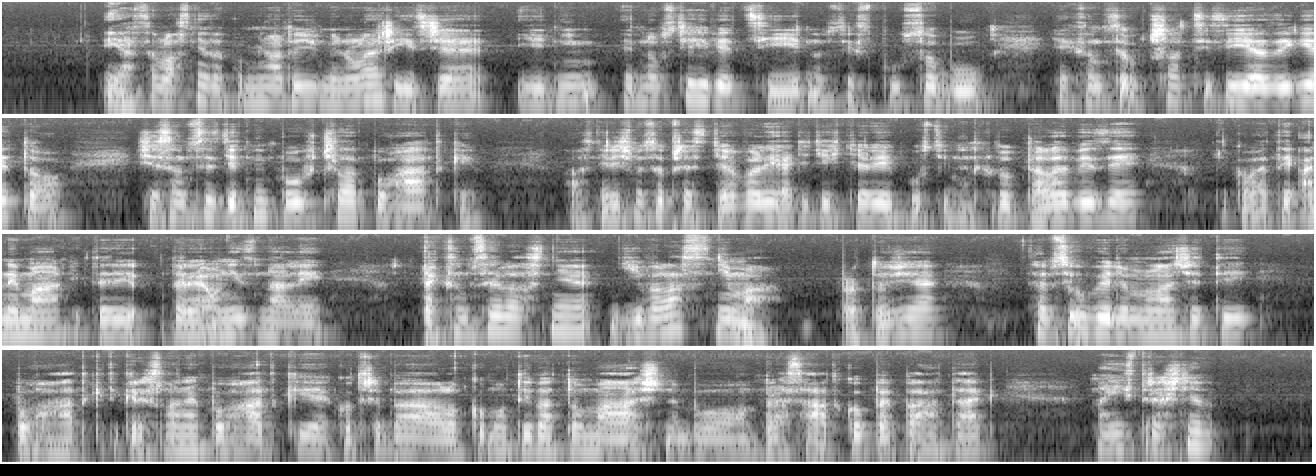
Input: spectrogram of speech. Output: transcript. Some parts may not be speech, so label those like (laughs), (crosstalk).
já jsem vlastně zapomněla teď minule říct, že jedním, jednou z těch věcí, jednou z těch způsobů, jak jsem se učila cizí jazyk, je to, že jsem si s dětmi pouštěla pohádky. Vlastně, když jsme se přestěhovali a děti chtěli pustit hned tu televizi, takové ty animáky, které, které oni znali, tak jsem se vlastně dívala s nima, protože jsem si uvědomila, že ty pohádky, ty kreslené pohádky, jako třeba Lokomotiva Tomáš nebo Prasátko Pepa a tak, mají strašně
